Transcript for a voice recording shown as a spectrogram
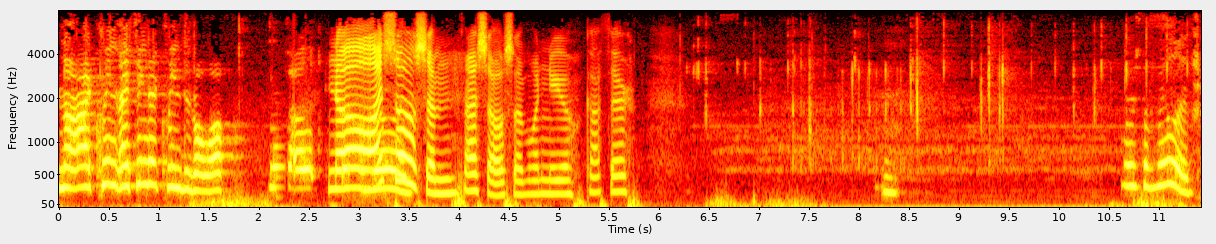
No, I cleaned. I think I cleaned it all up. Without No, I saw some. I saw some when you got there. Where's the village?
